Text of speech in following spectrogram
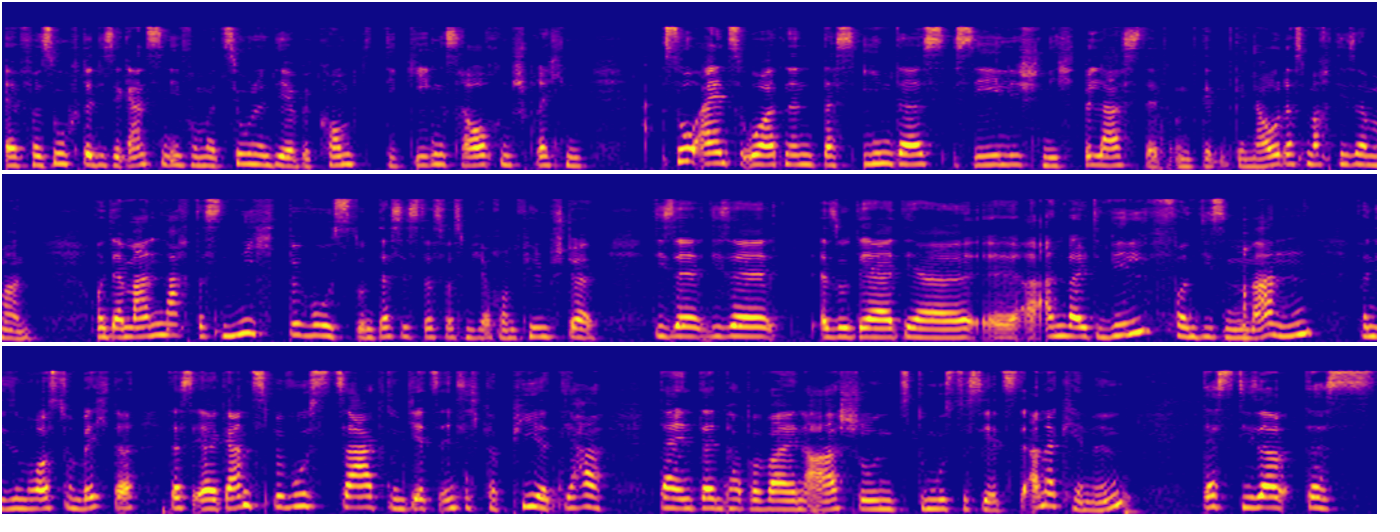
äh, versucht er diese ganzen Informationen, die er bekommt, die gegens Rauchen sprechen, so einzuordnen, dass ihn das seelisch nicht belastet. Und ge genau das macht dieser Mann. Und der Mann macht das nicht bewusst. Und das ist das, was mich auch am Film stört. Diese, diese, also der, der äh, Anwalt will von diesem Mann, von diesem Horst von Wächter, dass er ganz bewusst sagt und jetzt endlich kapiert, ja, dein, dein Papa war ein Arsch und du musst es jetzt anerkennen dass dieser, dass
